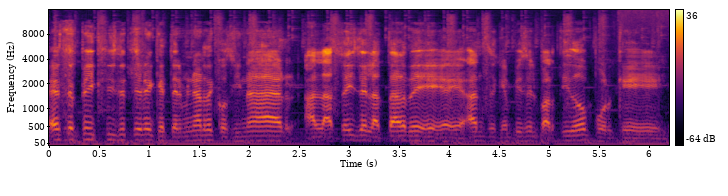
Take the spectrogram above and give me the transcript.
Este pick sí se tiene que terminar de cocinar a las 6 de la tarde eh, antes de que empiece el partido porque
